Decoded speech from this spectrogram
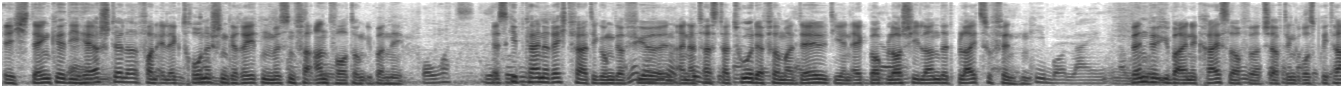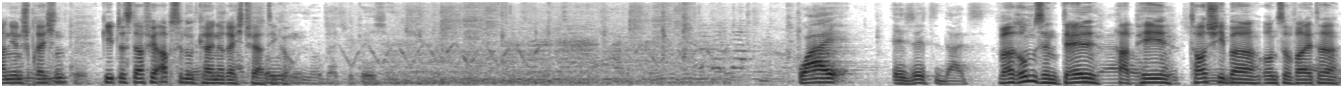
Ich denke, die Hersteller von elektronischen Geräten müssen Verantwortung übernehmen. Es gibt keine Rechtfertigung dafür, in einer Tastatur der Firma Dell, die in Eggbog-Bloshi landet, Blei zu finden. Wenn wir über eine Kreislaufwirtschaft in Großbritannien sprechen, gibt es dafür absolut keine Rechtfertigung. Why Warum sind Dell, HP, Toshiba und so weiter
